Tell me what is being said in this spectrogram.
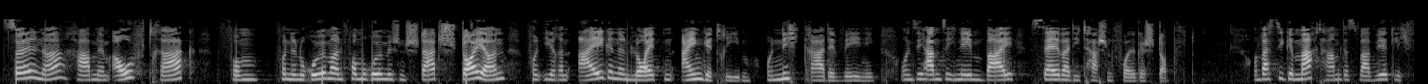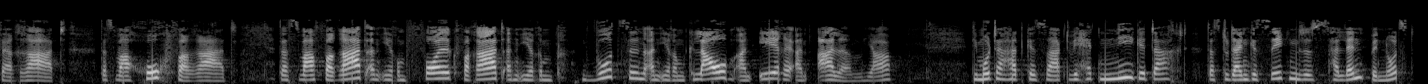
Zöllner haben im Auftrag vom, von den Römern, vom römischen Staat Steuern von ihren eigenen Leuten eingetrieben und nicht gerade wenig. Und sie haben sich nebenbei selber die Taschen vollgestopft. Und was sie gemacht haben, das war wirklich Verrat. Das war Hochverrat. Das war Verrat an ihrem Volk, Verrat an ihren Wurzeln, an ihrem Glauben, an Ehre, an allem, ja. Die Mutter hat gesagt, wir hätten nie gedacht, dass du dein gesegnetes Talent benutzt,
